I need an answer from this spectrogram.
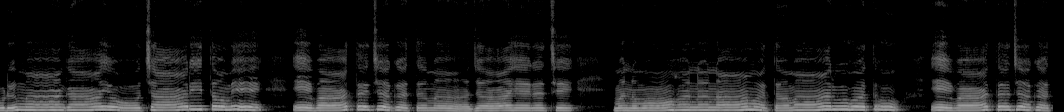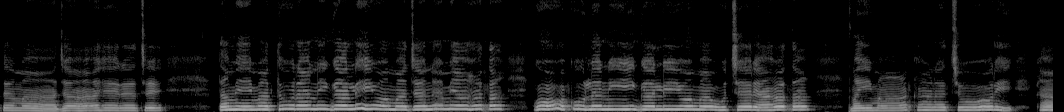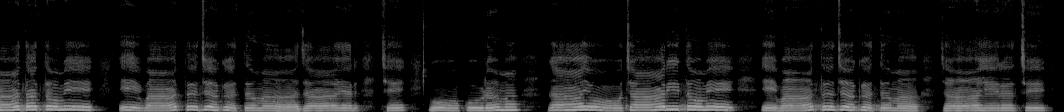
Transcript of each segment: ગોકુળમાં ગાયો ચારી તમે એ વાત જગતમાં જાહેર છે મનમોહન નામ તમારું હતું એ વાત જગતમાં જાહેર છે તમે મથુરાની ગલીઓમાં જન્મ્યા હતા ગોકુલની ગલીઓમાં ઉછર્યા હતા મય માખણ ચોરી ખાધા તમે? એ વાત જગતમાં જાહેર છે. ગોકુળમાં ગાયો ચારી તમે? એ વાત જગતમાં જાહેર છે.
